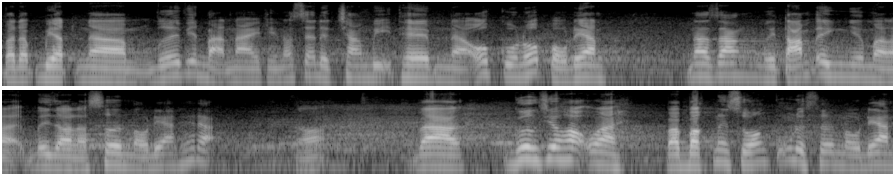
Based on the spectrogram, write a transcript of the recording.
Và đặc biệt là với phiên bản này thì nó sẽ được trang bị thêm là ốp cô ốp màu đen. Na răng 18 inch nhưng mà lại bây giờ là sơn màu đen hết ạ. Đó. Và gương chiếu hậu này và bậc lên xuống cũng được sơn màu đen.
